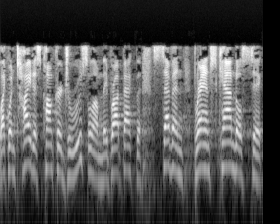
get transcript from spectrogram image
like when Titus conquered Jerusalem, they brought back the seven branched candlestick,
